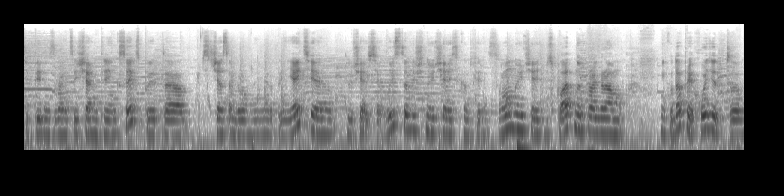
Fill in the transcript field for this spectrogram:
теперь называется HR Training Expo. Это сейчас огромное мероприятие, включает в себя выставочную часть, конференционную часть, бесплатную программу, и куда приходит э,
